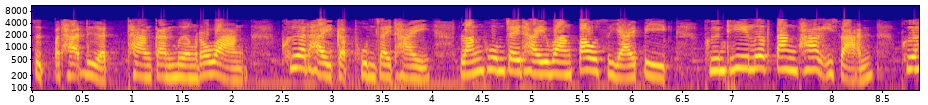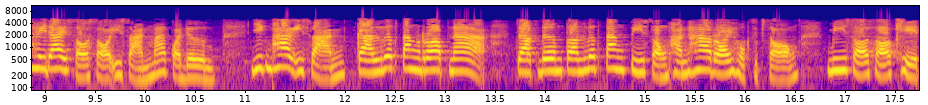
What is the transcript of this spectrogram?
ศึกปะทะเดือดทางการเมืองระหว่าง เพื่อไทยกับภูมิใจไทย หลังภูมิใจไทยวางเป้าสยายปีก พื้นที่เลือกตั้งภาคอีสาน พื่อให้ได้สสอีสานมากกว่าเดิม ยิ่งภาคอีสานการเลือกตั้งรอบหน้า จากเดิมตอนเลือกตั้งปี 2562 มีสสเขต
